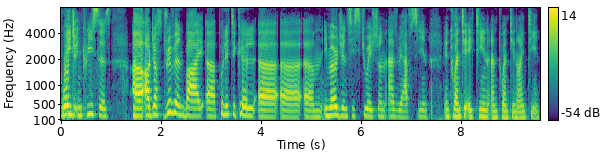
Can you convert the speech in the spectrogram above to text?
wage increases uh, are just driven by uh, political uh, uh, um, emergency situation, as we have seen in 2018 and 2019.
